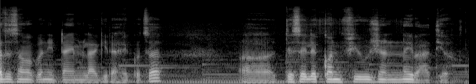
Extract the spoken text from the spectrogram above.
आजसम्म पनि टाइम लागिरहेको छ। त्यसैले कन्फ्युजन नै भएको थियो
